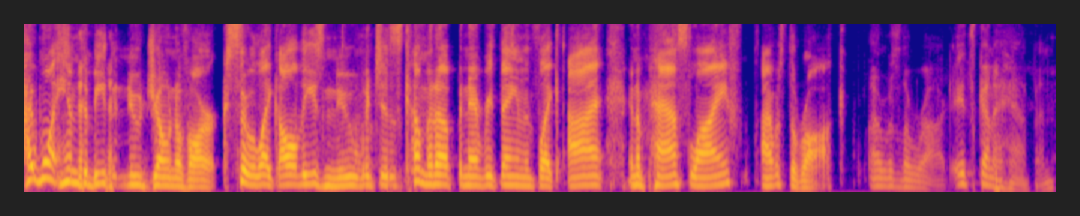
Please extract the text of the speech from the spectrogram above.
I want him to be the new Joan of Arc. So like all these new witches coming up and everything, and it's like I in a past life I was the Rock. I was the Rock. It's gonna happen.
